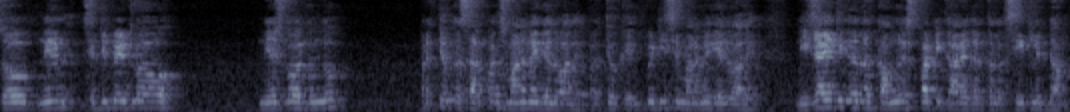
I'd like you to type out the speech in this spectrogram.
సో నేను సిద్దిపేటలో నియోజకవర్గంలో ప్రతి ఒక్క సర్పంచ్ మనమే గెలవాలి. ప్రతి ఒక్క ఎంపీటీసీ మనమే గెలవాలి. నిజాయితీ గల కాంగ్రెస్ పార్టీ కార్యకర్తలకు సీట్లు ఇద్దాం.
